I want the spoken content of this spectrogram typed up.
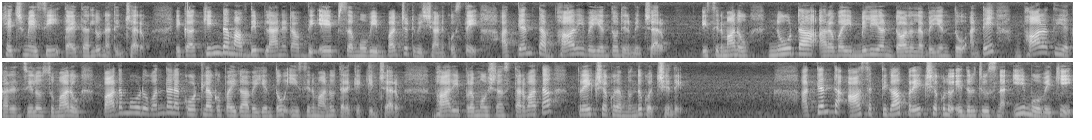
H Macy తదితరులు నటించారు. ఇక Kingdom of the Planet of the Apes movie budget విషయానికి వస్తే అత్యంత భారీ వ్యయంతో నిర్మించారు. ఈ సినిమాను నూట అరవై మిలియన్ డాలర్ల వ్యయంతో అంటే భారతీయ కరెన్సీలో సుమారు పదమూడు వందల కోట్లకు పైగా వ్యయంతో ఈ సినిమాను తెరకెక్కించారు. భారీ ప్రమోషన్స్ తర్వాత ప్రేక్షకుల ముందుకొచ్చింది. అత్యంత ఆసక్తిగా ప్రేక్షకులు ఎదురుచూసిన ఈ మూవీకి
